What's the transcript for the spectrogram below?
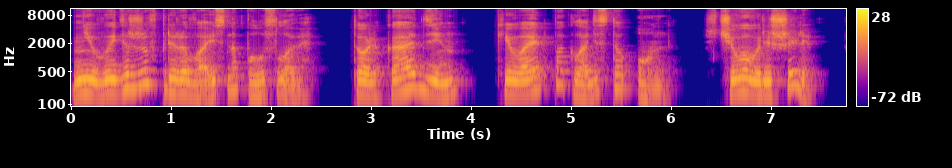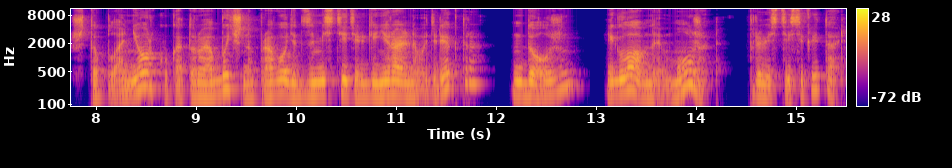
Не выдержав, прерываюсь на полуслове. «Только один», – кивает покладисто он. «С чего вы решили, что планерку, которую обычно проводит заместитель генерального директора, должен и, главное, может провести секретарь?»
